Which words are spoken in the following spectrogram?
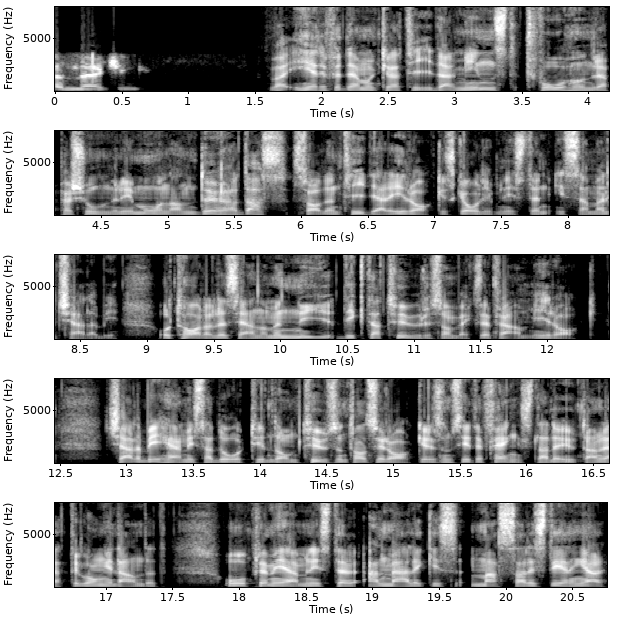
emerging. Vad är det för demokrati där minst 200 personer i månaden dödas, sa den tidigare irakiska oljeministern Issam al-Chalabi och talade sedan om en ny diktatur som växer fram i Irak. Chalabi hänvisade då till de tusentals iraker som sitter fängslade utan rättegång i landet och premiärminister al-Malikis massarresteringar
